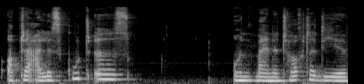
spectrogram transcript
ob da alles gut ist. Und meine Tochter, die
